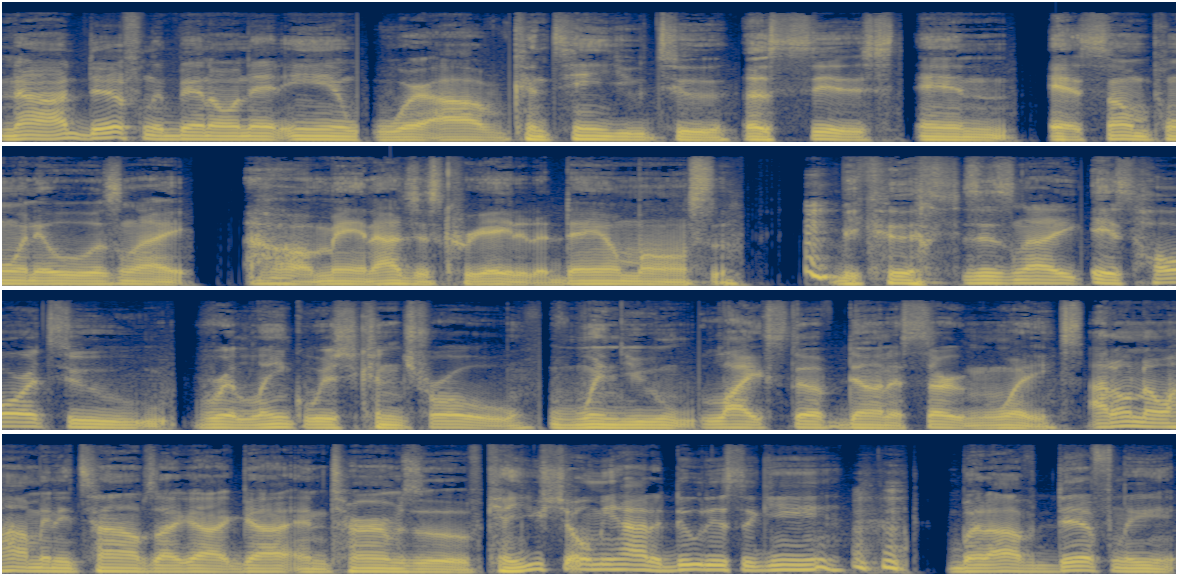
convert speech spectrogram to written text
Nah, I've definitely been on that end where I've continued to assist, and at some point it was like, oh man, I just created a damn monster. because it's like it's hard to relinquish control when you like stuff done a certain way. I don't know how many times I got got in terms of can you show me how to do this again? but I've definitely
